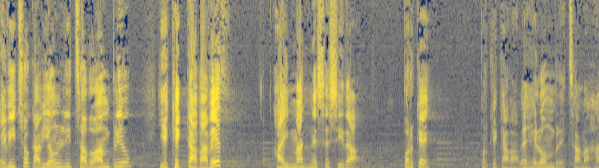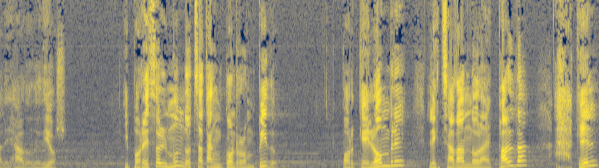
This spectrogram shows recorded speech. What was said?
he visto que había un listado amplio y es que cada vez hay más necesidad. ¿Por qué? Porque cada vez el hombre está más alejado de Dios. Y por eso el mundo está tan corrompido. Porque el hombre le está dando la espalda a aquel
